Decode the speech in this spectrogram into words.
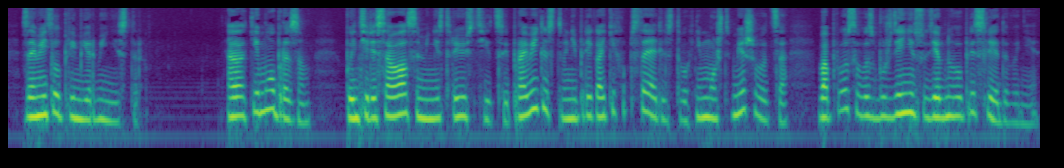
— заметил премьер-министр. «А каким образом?» — Поинтересовался министр юстиции. Правительство ни при каких обстоятельствах не может вмешиваться в вопросы возбуждения судебного преследования.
